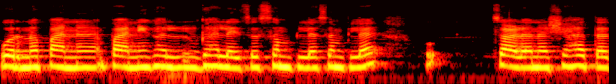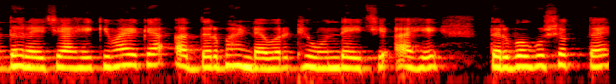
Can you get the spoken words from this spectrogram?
वरनं पानं पाणी घाल घालायचं संपल्या संपल्या चाळण अशी हातात धरायची आहे किंवा एका आदर भांड्यावर ठेवून द्यायची आहे. तर बघू शकताय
